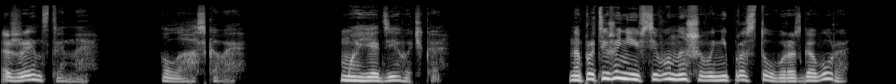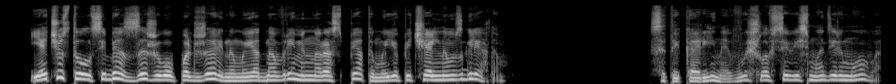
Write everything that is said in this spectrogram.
женственная, ласковая. Моя девочка. На протяжении всего нашего непростого разговора я чувствовал себя заживо поджаренным и одновременно распятым ее печальным взглядом. С этой Кариной вышло все весьма дерьмово.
